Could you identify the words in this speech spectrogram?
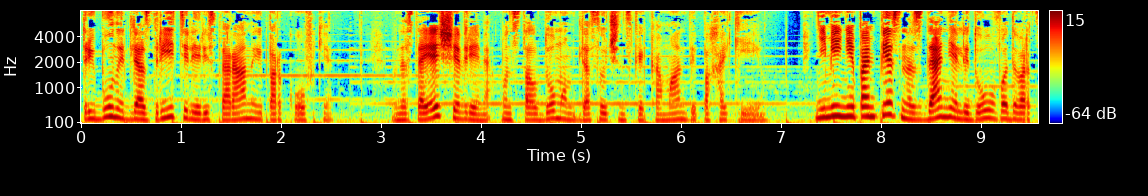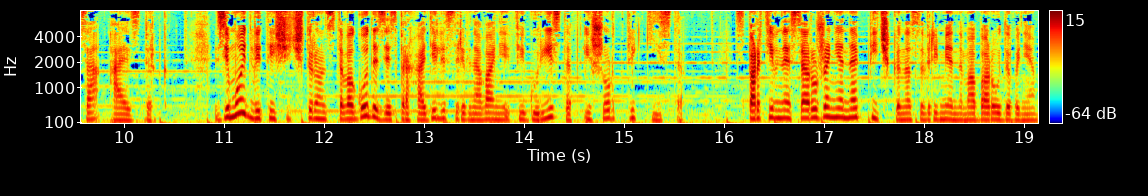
трибуны для зрителей, рестораны и парковки. В настоящее время он стал домом для сочинской команды по хоккею. Не менее помпезно здание Ледового дворца «Айсберг». Зимой 2014 года здесь проходили соревнования фигуристов и шорт-трекистов. Спортивное сооружение напичкано современным оборудованием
